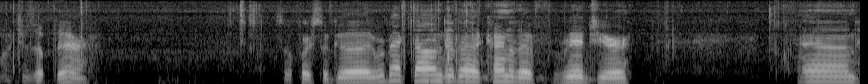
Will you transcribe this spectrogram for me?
which is up there. So far so good. We're back down to the kind of the ridge here. And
